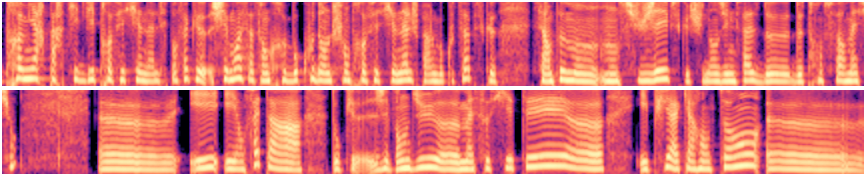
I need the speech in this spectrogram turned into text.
première partie de vie professionnelle. C'est pour ça que chez moi, ça s'ancre beaucoup dans le champ professionnel. Je parle beaucoup de ça parce que c'est un peu mon, mon sujet, puisque je suis dans une phase de transformation. Euh, et, et, en fait, à, donc j'ai vendu euh, ma société euh, et puis à 40 ans, euh,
